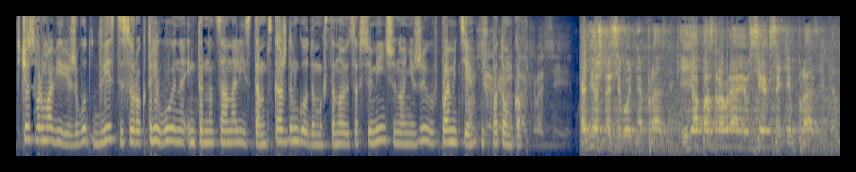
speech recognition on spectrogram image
Сейчас в Армавире живут 243 воина-интернационалиста. С каждым годом их становится все меньше, но они живы в памяти их потомков. Конечно, сегодня праздник. И я поздравляю всех с этим праздником.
